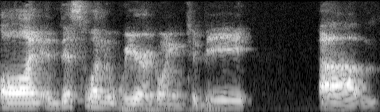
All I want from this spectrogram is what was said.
on, in this one, we are going to be. Um,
